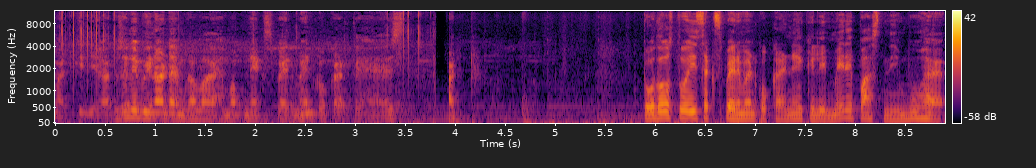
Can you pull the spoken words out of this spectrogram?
मत कीजिएगा। तो चलिए, बिना टाइम गवाए हम अपने एक्सपेरिमेंट को करते हैं। तो दोस्तों, इस एक्सपेरिमेंट को करने के लिए मेरे पास नींबू है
